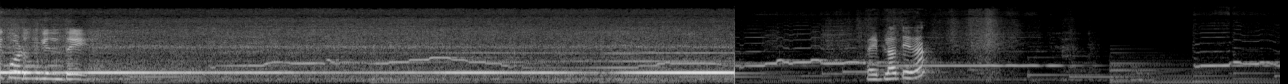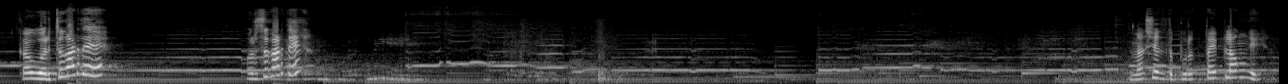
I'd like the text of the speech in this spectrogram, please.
नाशिक प्लॅस्टिक ओढून गेल ते पाईप लावते का? का वरचं काढते? वरचं काढते? नसेल तर पुरत पाईप लावून घे.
